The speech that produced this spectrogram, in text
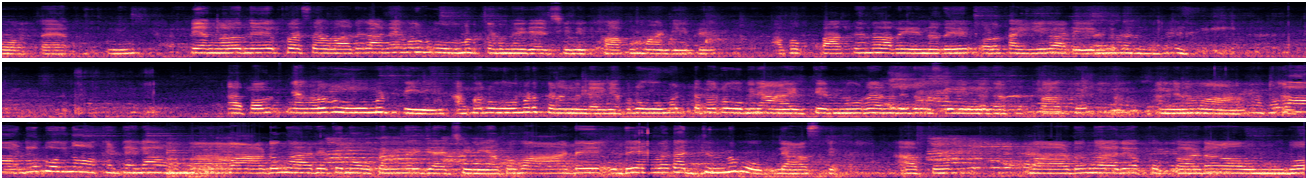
പോകട്ടെ. ഉം. ഇപ്പൊ ഞങ്ങളൊന്ന് പ്രസവാത് കാരണം ഞങ്ങൾ റൂം എടുക്കണം എന്ന് വിചാരിച്ചു ഉപ്പാക്കും വേണ്ടിയിട്ട് അപ്പൊ ഉപ്പാക്ക് എന്ന് പറയുന്നത് ഓളെ കൈ കടയുണ്ട് അപ്പം ഞങ്ങൾ റൂം എടുത്തിന്. അപ്പൊ റൂം എടുക്കണമെന്നുണ്ടായിന്. അപ്പൊ റൂം എടുത്തപ്പോ റൂമിന് ആയിരത്തി എണ്ണൂറാണ് ഒരു ദിവസം വരുന്നത് അപ്പൊ ഉപ്പാക്ക് അങ്ങനെ വേണം. അപ്പൊ വാർഡ് പോയി നോക്കട്ടെ വാർഡും കാര്യമൊക്കെ നോക്കണം എന്ന് വിചാരിച്ചിനി. അപ്പൊ വാർഡ് ഇത് ഞങ്ങളെ കജ്ജിന്ന് പോകും ലാസ്റ്റ്. അപ്പൊ വാർഡും കാര്യമൊക്കെ പാടാവുമ്പോ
